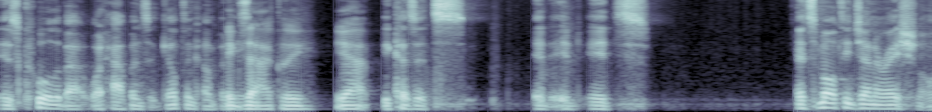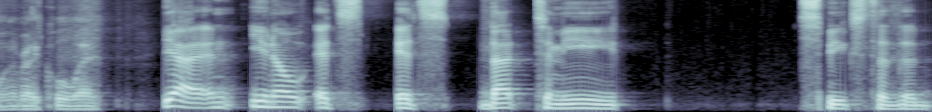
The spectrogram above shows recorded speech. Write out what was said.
is cool about what happens at Guilt and Company exactly. Yeah. because it's it, it it's it's multi-generational in a very cool way Yeah, and you know, it's it's that to me speaks to the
